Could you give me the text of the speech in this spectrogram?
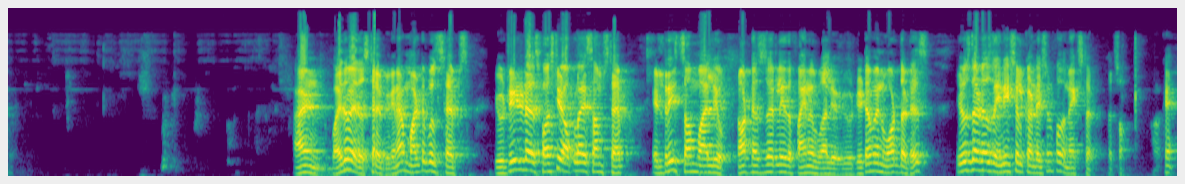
And by the way, the step, you can have multiple steps. You treat it as first you apply some step, it will reach some value, not necessarily the final value. You determine what that is, use that as the initial condition for the next step. That's all. Okay.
